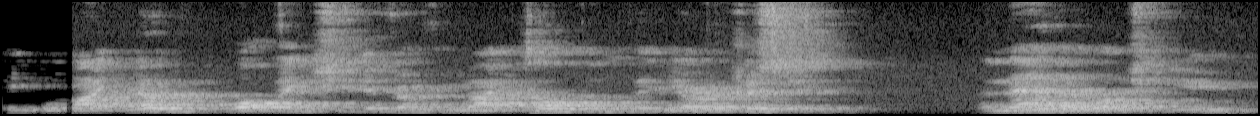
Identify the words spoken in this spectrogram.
people might know what makes you different. You might have told them that you're a Christian. And now they're watching you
